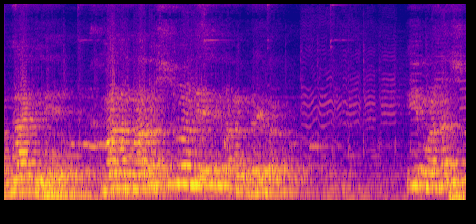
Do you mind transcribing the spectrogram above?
అలాగే మన మనస్సు అనేది మన డ్రైవర్ ఈ మనస్సు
